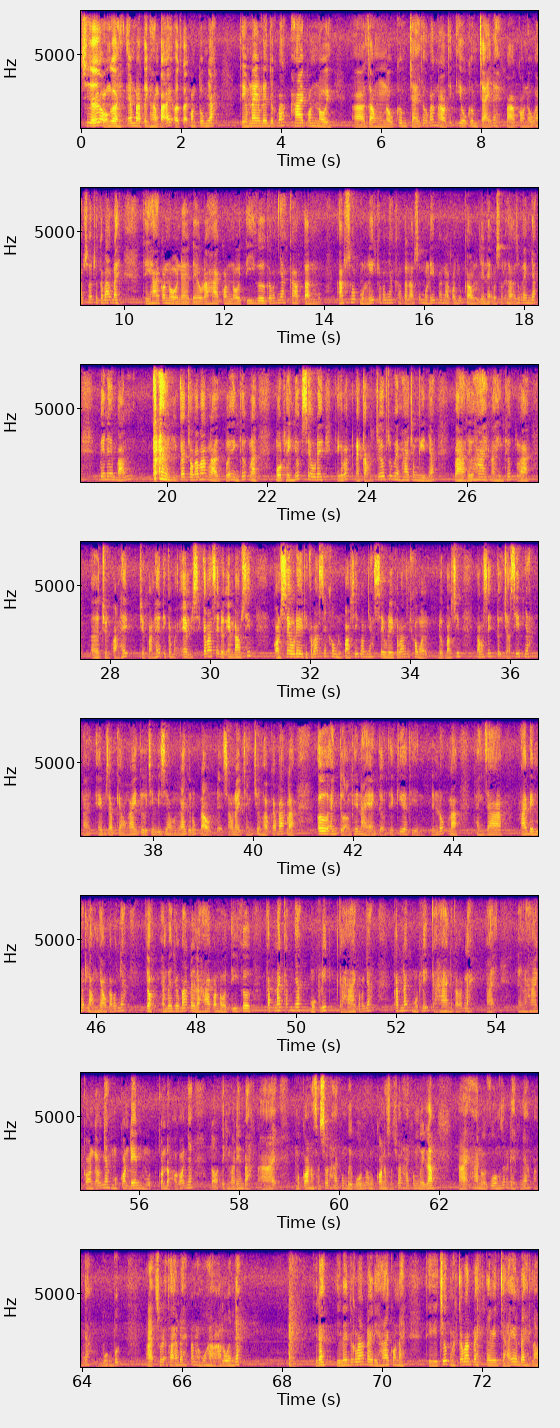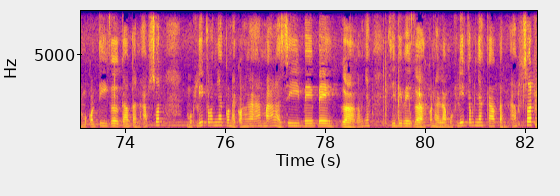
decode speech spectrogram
Xin chào tất cả mọi người, em là Tình Hàng Bãi ở tại Con Tum nhé. Thì hôm nay em lên cho các bác hai con nồi à, dòng nấu cơm cháy cho các bác nào thích yêu cơm cháy đây và có nấu áp suất cho các bác đây. Thì hai con nồi này đều là hai con nồi Tiger các bác nhé, cao tần áp suất 1 lít các bác nhé, cao tần áp suất 1 lít. Bác nào có nhu cầu liên hệ vào số điện thoại giúp em nhé. Bên em bán cho các bác là với hình thức là một hình thức COD thì các bác đặt cọc trước giúp em 200 nghìn nhé. Và thứ hai là hình thức là uh, chuyển khoản hết chuyển khoản hết thì các bạn em các bác sẽ được em bao ship. Còn COD thì các bác sẽ không được bao ship các bác nhé COD các bác sẽ không được bao ship các bác sẽ tự trả ship nhá. Đấy em giao kèo ngay từ trên video và ngay từ lúc đầu để sau này tránh trường hợp các bác là ơ anh tưởng thế này anh tưởng thế kia. Thì đến lúc là thành ra hai bên mất lòng nhau các bác nhé rồi em lên cho các bác đây là hai con nồi Tiger cắt nách các bác nhé một lít cả hai các bác nhé cắt nách một lít cả hai là các bác này. Đấy đây là hai con các bác nhá, một con đen một con đỏ các bác nhá, đỏ tinh và đen bạc. Đấy. Một con là sản xuất 2014 và một con là sản xuất 2015 đấy hai nồi vuông rất là đẹp nhá bác nhá. Vuông vức. Đấy số điện thoại em đây. Bác nào mua hàng alo em nhé thì đây thì lên cho các bác đây thì hai con này. Thì trước mặt các bác đây tay bên trái em đây là một con tiger cao tần áp suất. 1 lít các bác nhé. Con này có mã là JBBG các bác nhé. JBBG con này là 1 lít các bác nhé. Cao tần áp suất.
